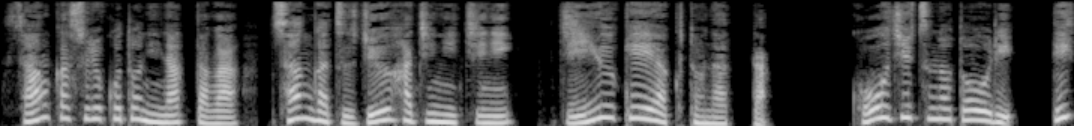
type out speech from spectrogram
参加することになったが、3月18日に自由契約となった。口述の通り、ディッ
